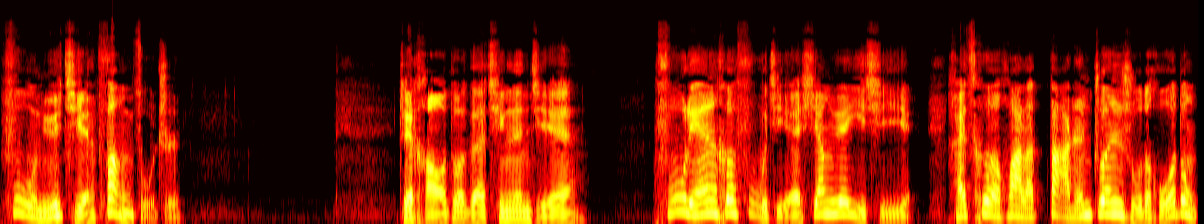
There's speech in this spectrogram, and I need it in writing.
妇女解放组织。这好多个情人节。妇联和妇姐相约一起，还策划了大人专属的活动。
